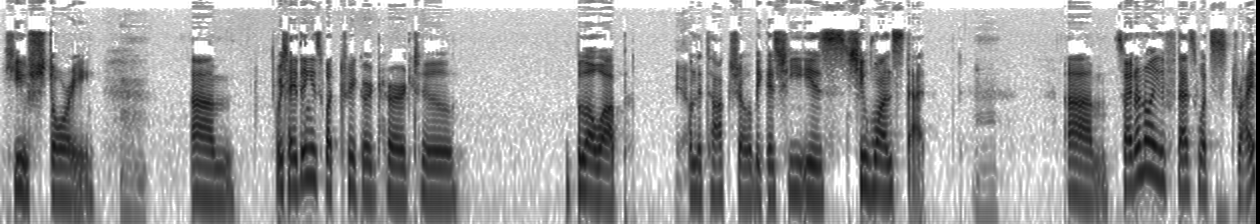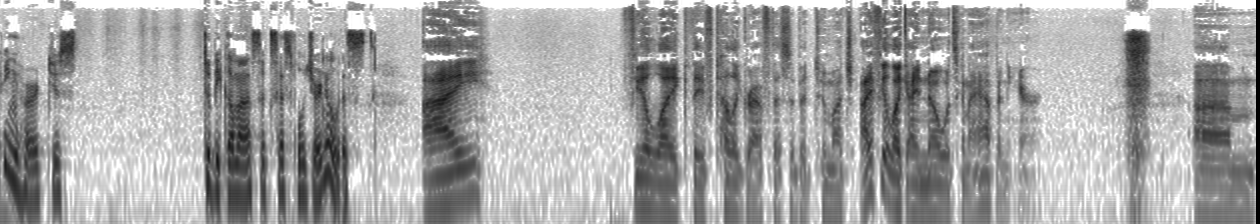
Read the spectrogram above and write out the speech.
huge story um which i think is what triggered her to blow up Yeah. on the talk show because she is she wants that. Um, so I don't know if that's what's driving her just to become a successful journalist. I feel like they've telegraphed this a bit too much. I feel like I know what's going to happen here. Um,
